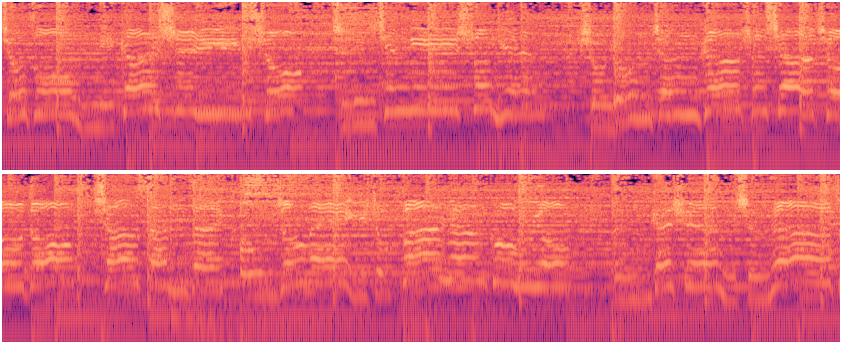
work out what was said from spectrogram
就做你该是英雄，只见你。双眼，收容整个春夏秋冬，消散在空中，泪中还原孤勇，本该全身而退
